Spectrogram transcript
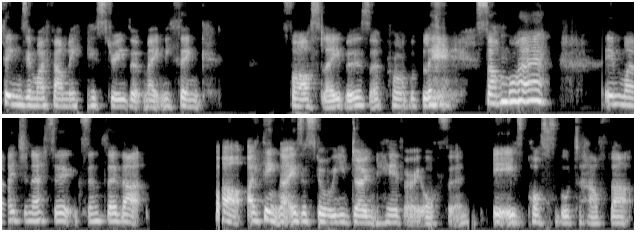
things in my family history that make me think fast labours are probably somewhere in my genetics. And so that, but I think that is a story you don't hear very often. It is possible to have that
